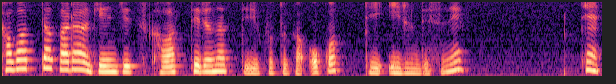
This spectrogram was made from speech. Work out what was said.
変わったから現実変わってるなっていうことが起こっているんですね。で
